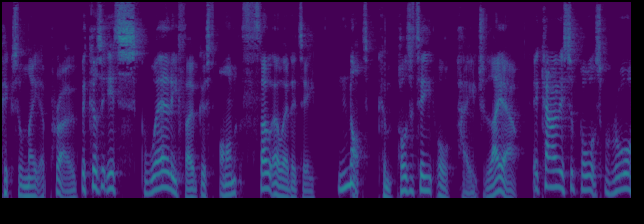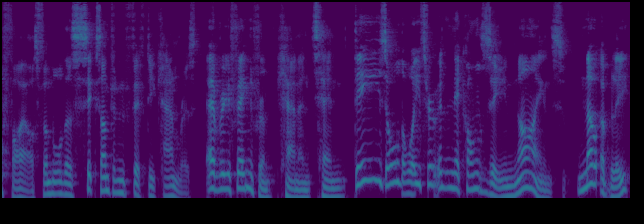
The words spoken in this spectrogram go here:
Pixelmator Pro because it is squarely focused on photo editing, not compositing or page layout. It currently supports RAW files for more than 650 cameras, everything from Canon 10Ds all the way through to Nikon Z9s. Notably,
